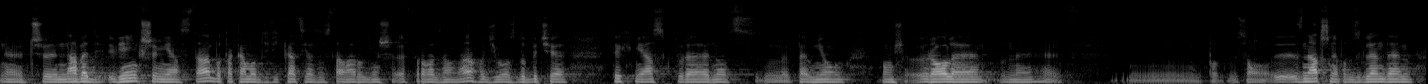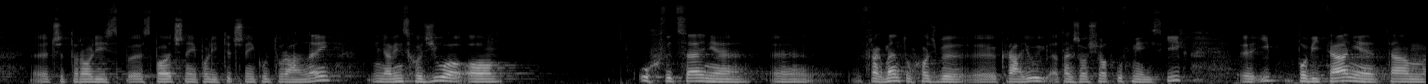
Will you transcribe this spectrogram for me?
e, czy nawet większe miasta, bo taka modyfikacja została również wprowadzona. Chodziło o zdobycie tych miast, które no, pełnią jakąś rolę, są znaczne pod względem y, czy to roli sp- społecznej, politycznej, kulturalnej. A więc chodziło o uchwycenie y, fragmentów choćby y, kraju, a także ośrodków miejskich y, i powitanie tam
